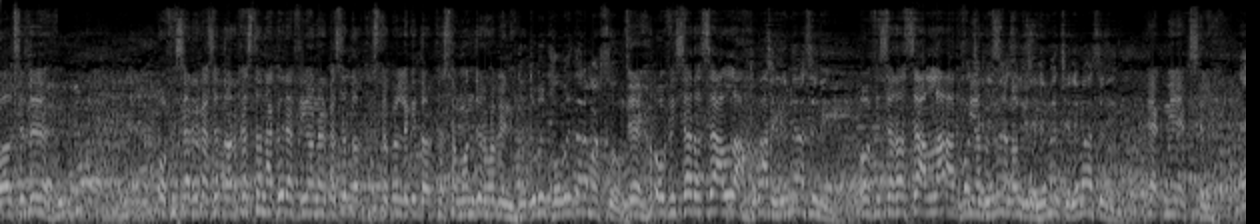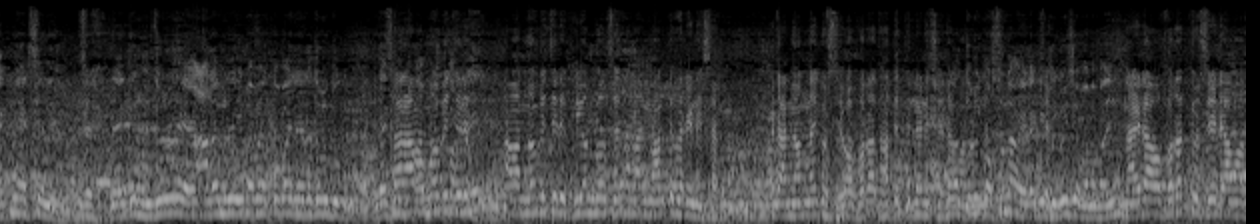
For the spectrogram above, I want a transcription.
বলছে যে অফিসারের কাছে দরখাস্ত না করে ফিওনের কাছে দরখাস্ত করলে কি দরখাস্ত মঞ্জুর হবে না তুমি ক্ষোভে তারা মারছো? যে অফিসার হচ্ছে আল্লাহ ছেলে মেয়ে আসেনি অফিসার হচ্ছে আল্লাহ আর পিয়ন ছেলে মেয়ে আছে। ছেলে মেয়ে আসেনি এক মেয়ে এক ছেলে। এক মেয়ে এক ছেলে? একজন হুজুরের আলমের এইভাবে কোবাইলে এটা তুমি স্যার আমার নবীজিরে? আমার নবীজিরে ফিওন বলছে যে না, আমি মানতে পারি না স্যার। এটা আমি অন্যায় করছি অপরাধ হাতে তুলে নিছি এটা তুমি। করছ না? এটা কি ঠিক হয়েছে বলো ভাই? না এটা অপরাধ করছে এটা আমার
